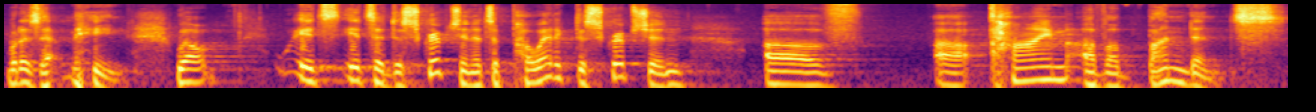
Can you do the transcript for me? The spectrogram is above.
What does that mean? Well, it's, it's a description, it's a poetic description of a time of abundance.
